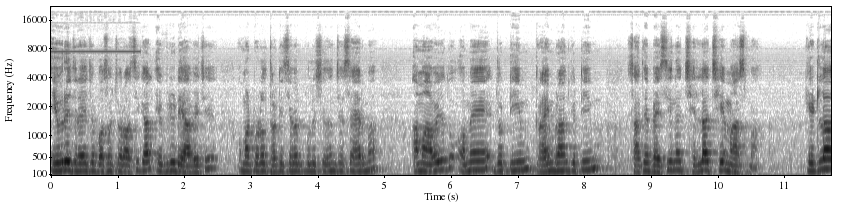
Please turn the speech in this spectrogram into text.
એવરેજ રહે છે બસો ચોરાસી કાલ એવરી ડે આવે છે અમારા total thirty seven police station છે શહેરમાં આમાં આવે છે તો અમે જો ટીમ ક્રાઇમ બ્રાન્ચની ટીમ સાથે બેસીને છેલ્લા છ માસમાં કેટલા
